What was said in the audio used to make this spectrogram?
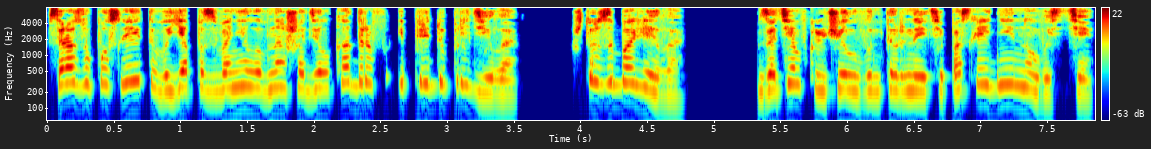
Сразу после этого я позвонила в наш отдел кадров и предупредила, что заболела. Затем включила в интернете последние новости,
